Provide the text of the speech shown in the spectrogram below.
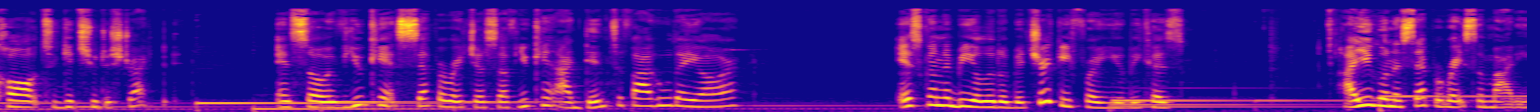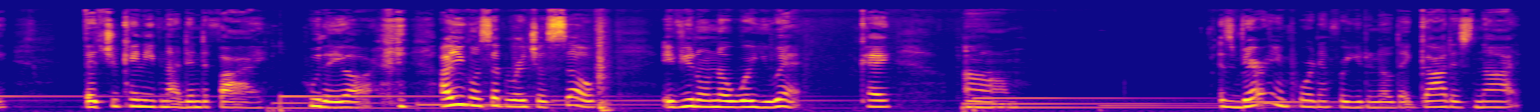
called to get you distracted. And so if you can't separate yourself, you can't identify who they are, it's to be a little bit tricky for you because how you to separate somebody that you can't even identify who they are? how are you to separate yourself if you don't know where you at? Okay? Um it's very important for you to know that God is not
